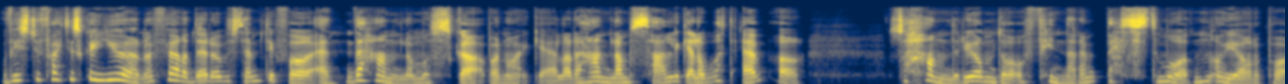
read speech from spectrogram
Og hvis du faktisk skal gjennomføre det du har bestemt deg for, enten det handler om å skape noe, eller det handler om salg, eller whatever, så handler det jo om da å finne den beste måten å gjøre det på,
